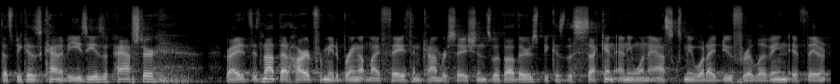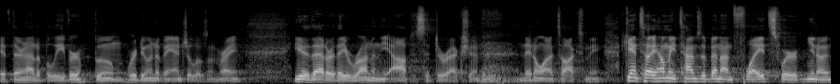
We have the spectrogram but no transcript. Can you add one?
That's because it's kind of easy as a pastor right? It's not that hard for me to bring up my faith in conversations with others because the second anyone asks me what I do for a living, if, they're, if they're not a believer, boom, we're doing evangelism, right? Either that or they run in the opposite direction and they don't want to talk to me. I can't tell you how many times I've been on flights where, you know,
